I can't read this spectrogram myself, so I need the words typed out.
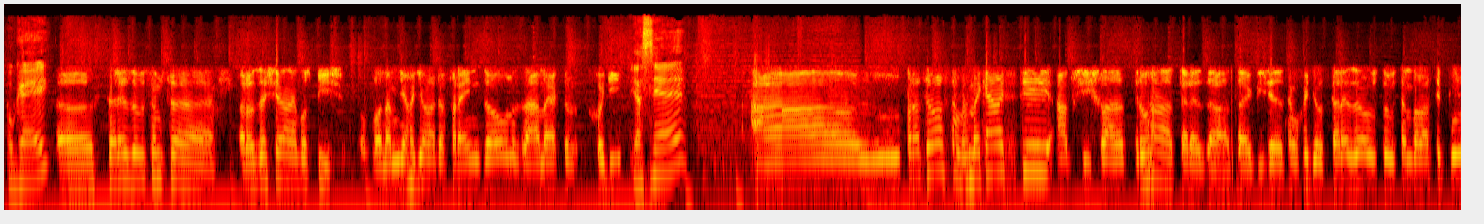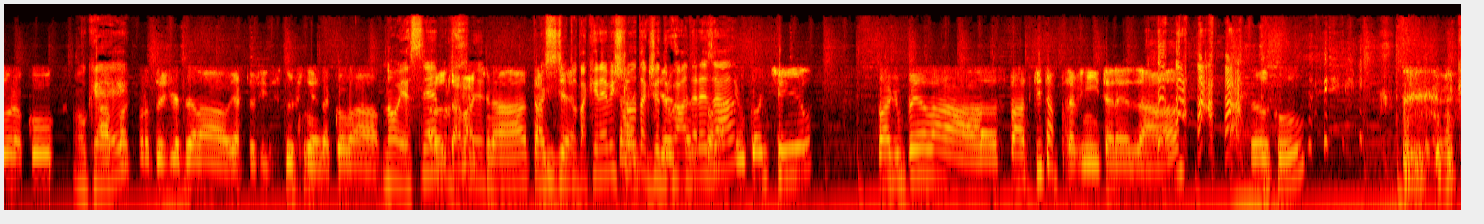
OK? Uh, s Terezou jsem se rozešel, nebo spíš, ona mě hodila do friend zone, známe, jak to chodí. Jasně? A pracoval jsem v Mekáči a přišla druhá Tereza, takže jsem chodil s Terezou, s tou jsem byl asi půl roku OK. a pak, protože byla, jak to říct slušně, taková No jasně, prostě, rozdavačná, takže... prostě to taky nevyšlo, takže druhá jsem to Tereza? ukončil. Pak byla zpátky ta první Tereza, chvilku, OK?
